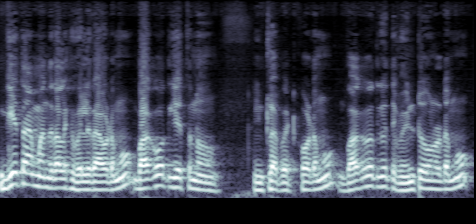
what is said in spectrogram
గీతా మందిరాలకు వెళ్ళి రావడము భగవద్గీతను ఇంట్లో పెట్టుకోవడము భగవద్గీత వింటూ ఉండడము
